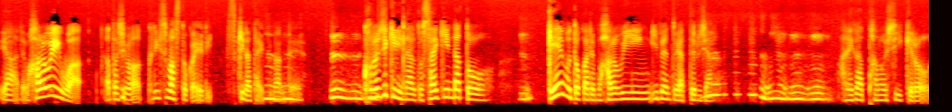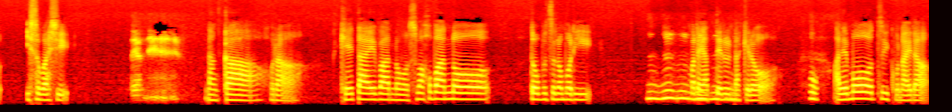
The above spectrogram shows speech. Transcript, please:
いや、でもハロウィーンは、私はクリスマスとかより好きなタイプなんで、うんうんうん。この時期になると最近だと、うんゲームとかでもハロウィーンイベントやってるじゃん。うんうんうんうん。あれが楽しいけど、忙しい。だよね。なんか、ほら、携帯版の、スマホ版の動物の森、うんうんうんうん。まだやってるんだけどお、あれもついこの間、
